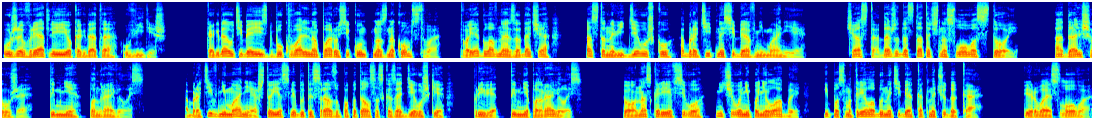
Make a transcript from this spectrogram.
уже вряд ли ее когда-то увидишь. Когда у тебя есть буквально пару секунд на знакомство, твоя главная задача — остановить девушку, обратить на себя внимание. Часто даже достаточно слова «стой», а дальше уже «ты мне понравилась». Обрати внимание, что если бы ты сразу попытался сказать девушке «Привет, ты мне понравилась», то она, скорее всего, ничего не поняла бы и посмотрела бы на тебя как на чудака. Первое слово,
